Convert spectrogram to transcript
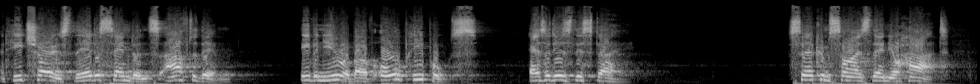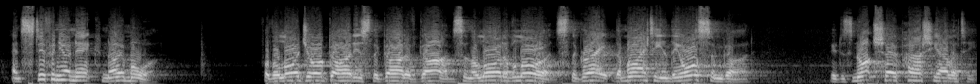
and he chose their descendants after them, even you above all peoples, as it is this day. Circumcise then your heart, and stiffen your neck no more. For the Lord your God is the God of gods, and the Lord of lords, the great, the mighty, and the awesome God who does not show partiality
